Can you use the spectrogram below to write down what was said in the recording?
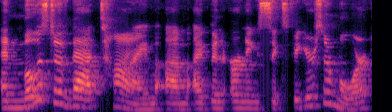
And most of that time, um, I've been earning six figures or more.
